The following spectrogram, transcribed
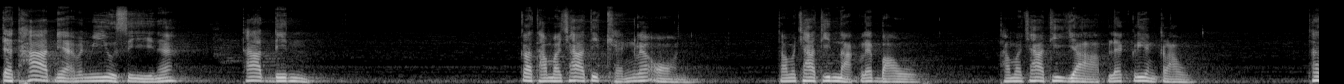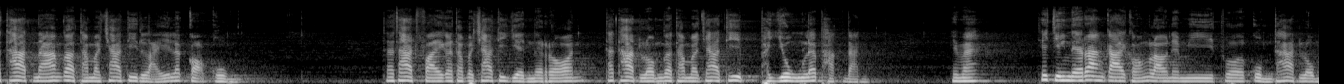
แต่ธาตุเนี่ยมันมีอยู่สี่นะธาตุดิน ก็ธรรมชาติที่แข็งและอ่อน ธรรมชาติที่หนักและเบา ธรรมชาติที่หยาบและเกลี้ยงเกลาถ้าธาตุน้ำก็ธรรมชาติที่ไหลและเกาะกลุ่ม ถ้าธาตุไฟก็ธรรมชาติที่เย็นและร้อน ถ้าธาตุลมก็ธรรมชาติที่พยุงและผลักดัน เห็นไหม ที่จริงในร่างกายของเราเนี่ยมีตัวกลุ่มธาตุลม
